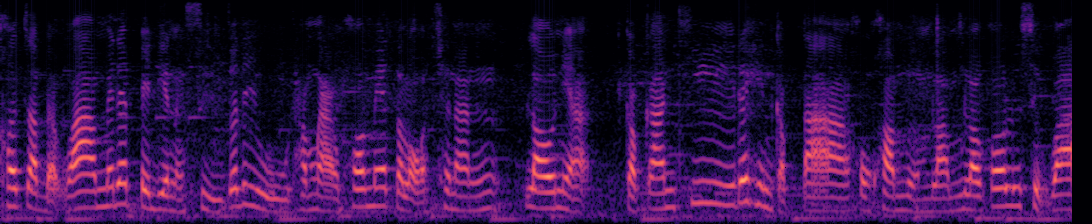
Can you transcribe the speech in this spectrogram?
เขาจะแบบว่าไม่ได้ไปเรียนหนังสือก็จะอยู่ทำงานกับพ่อแม่ตลอด ฉะนั้นเราเนี่ยกับการที่ได้เห็นกับตาของความเหลื่อมล้ำเราก็รู้สึกว่า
